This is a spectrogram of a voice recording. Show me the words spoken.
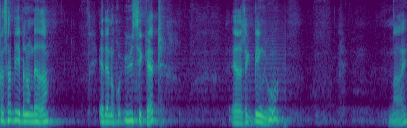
hva sier Bibelen om det? da? Er det noe usikkert? Er det slik bingo? Nei.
